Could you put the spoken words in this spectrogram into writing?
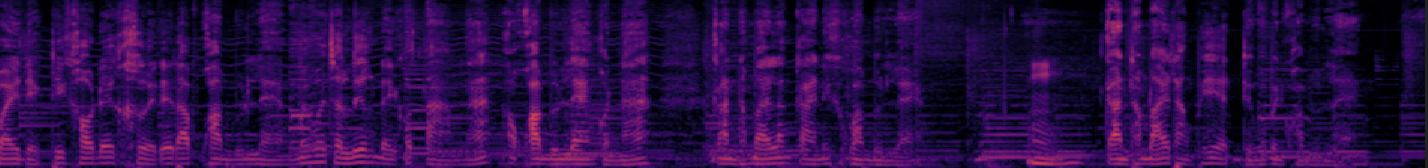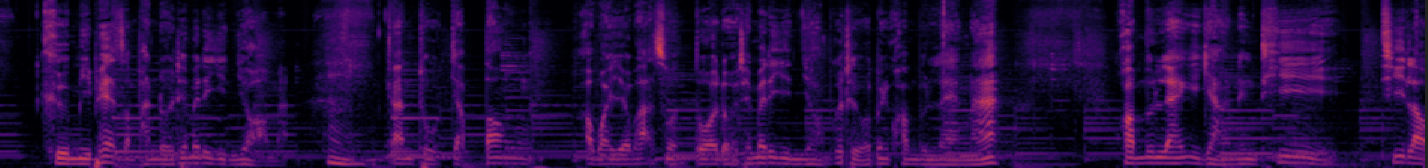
วัยเด็กที่เขาได้เคยได้รับความรุนแรง ไม่ว่าจะเรื่องใดก็ตามนะ เอาความรุนแรงก่อนนะ การทำร้ายร่างกายนี่คือความรุนแรงอืมการทำร้ายทางเพศถือว่าเป็นความรุนแรง คือมีเพศสัมพันธ์โดยที่ไม่ได้ยินยอมอะอืมการถูกจับต้อง อวัยวะส่วนตัวโดยที่ไม่ได้ยินยอมก็ถือว่าเป็นความรุนแรงนะ ความรุนแรงอีกอย่างหนึ่งที่ที่เรา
